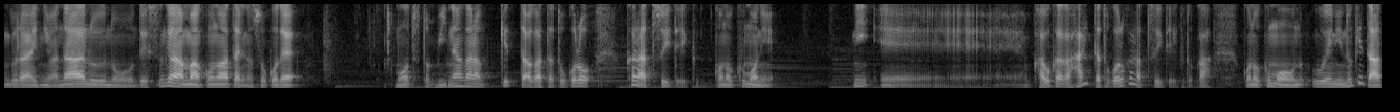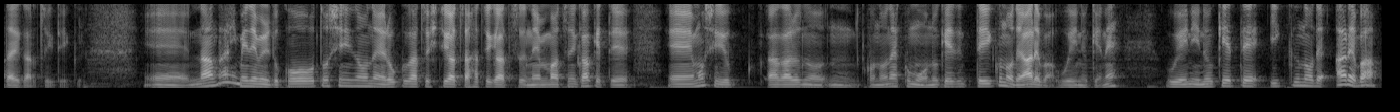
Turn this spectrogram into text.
ぐらいにはなるのですが、まあ、この辺りの底でもうちょっと見ながらキュッと上がったところからついていく。この雲に、にえー、株価が入ったところからついていくとか、この雲を上に抜けたあたりからついていく。えー、長い目で見ると、今年のね、6月、7月、8月、年末にかけて、えー、もし上がるの、うん、このね、雲を抜けていくのであれば、上抜けね、上に抜けていくのであれば、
